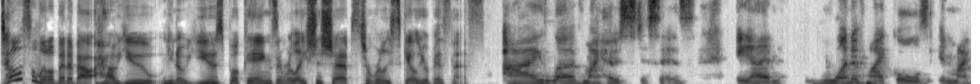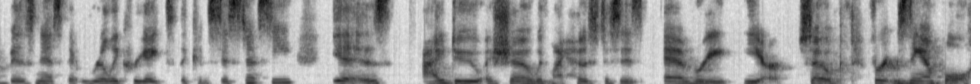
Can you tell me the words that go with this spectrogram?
Tell us a little bit about how you you know use bookings and relationships to really scale your business. I love my hostesses, and one of my goals in my business that really creates the consistency is I do a show with my hostesses every year. So, for example,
